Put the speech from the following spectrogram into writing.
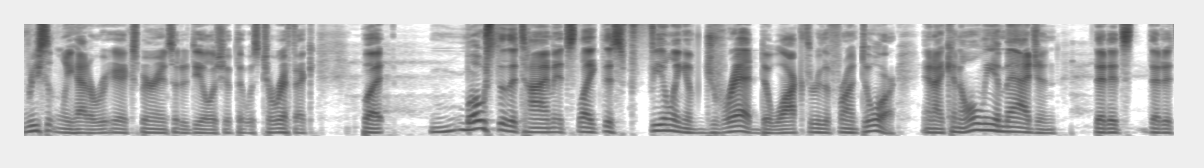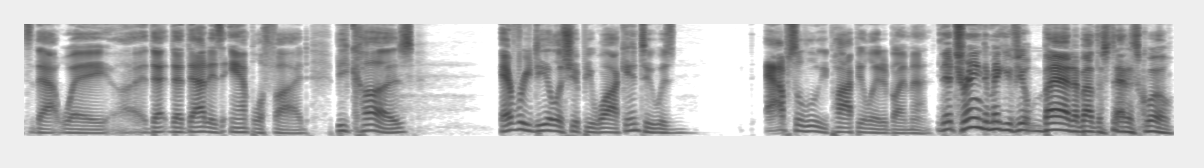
recently had a re- experience at a dealership that was terrific, but most of the time it's like this feeling of dread to walk through the front door, and I can only imagine that it's that it's that way. Uh, that that that is amplified because every dealership you walk into is absolutely populated by men. They're trained to make you feel bad about the status quo.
